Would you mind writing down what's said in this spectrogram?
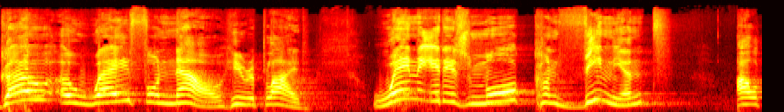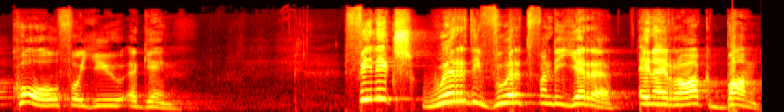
Go away for now, he replied. When it is more convenient, I'll call for you again. Felix hoor die woord van die Here en hy raak bang.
